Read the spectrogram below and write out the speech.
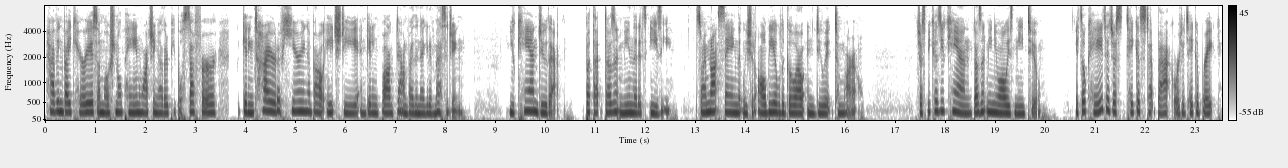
having vicarious emotional pain watching other people suffer, getting tired of hearing about HD, and getting bogged down by the negative messaging. You can do that but that doesn't mean that it's easy. So I'm not saying that we should all be able to go out and do it tomorrow. Just because you can doesn't mean you always need to. It's okay to just take a step back or to take a break.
